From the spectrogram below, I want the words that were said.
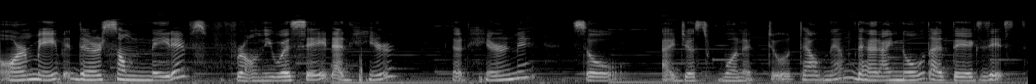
or maybe there's some natives from USA that hear that hear me. So I just wanted to tell them that I know that they exist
